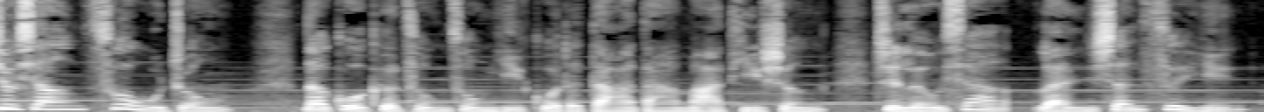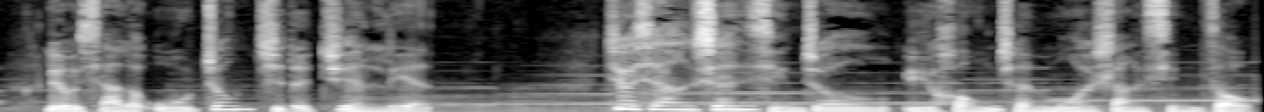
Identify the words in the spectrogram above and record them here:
就像错误中那过客匆匆一过的打打马蹄声，只留下阑珊碎影，留下了无终止的眷恋。就像山行中于红尘陌上行走，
